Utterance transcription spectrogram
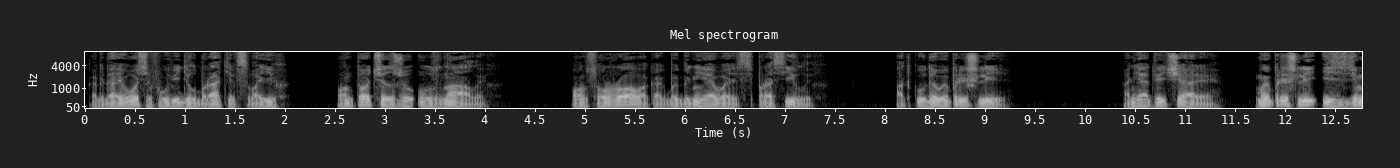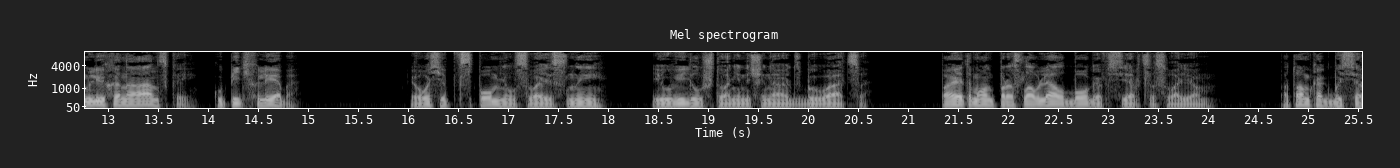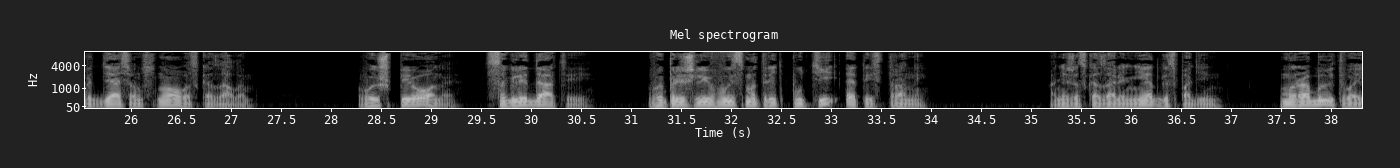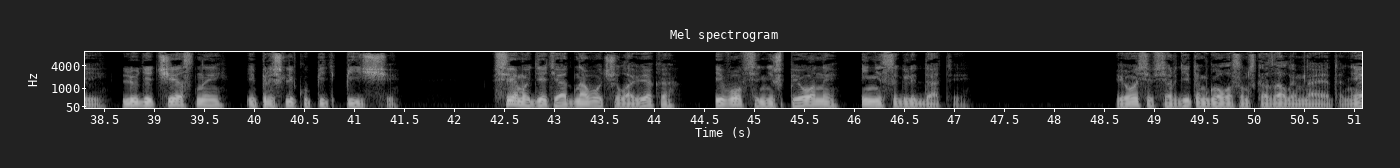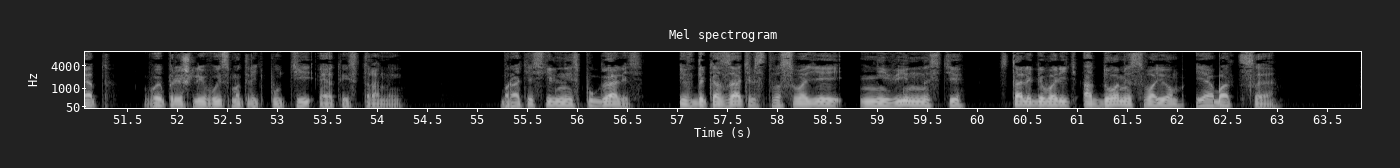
Когда Иосиф увидел братьев своих, он тотчас же узнал их. Он сурово, как бы гневаясь, спросил их, «Откуда вы пришли?» Они отвечали, «Мы пришли из земли ханаанской купить хлеба». Иосиф вспомнил свои сны и увидел, что они начинают сбываться. Поэтому он прославлял Бога в сердце своем. Потом, как бы сердясь, он снова сказал им, «Вы шпионы, соглядатые, вы пришли высмотреть пути этой страны. Они же сказали, нет, господин, мы рабы твои, люди честные, и пришли купить пищи. Все мы дети одного человека, и вовсе не шпионы и не соглядатые. Иосиф сердитым голосом сказал им на это, «Нет, вы пришли высмотреть пути этой страны». Братья сильно испугались и в доказательство своей невинности стали говорить о доме своем и об отце.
